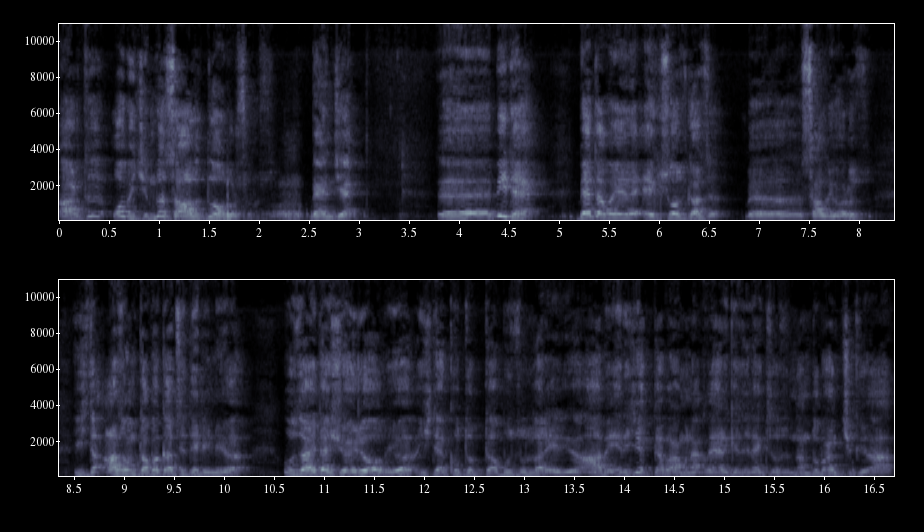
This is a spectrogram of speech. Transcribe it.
Artı o biçimde sağlıklı olursunuz bence. Ee, bir de bedava yere egzoz gazı e, salıyoruz. İşte azon tabakası deliniyor. Uzayda şöyle oluyor. İşte kutupta buzullar eriyor. Abi eriyecek tamamına koy. Herkesin egzozundan duman çıkıyor abi.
